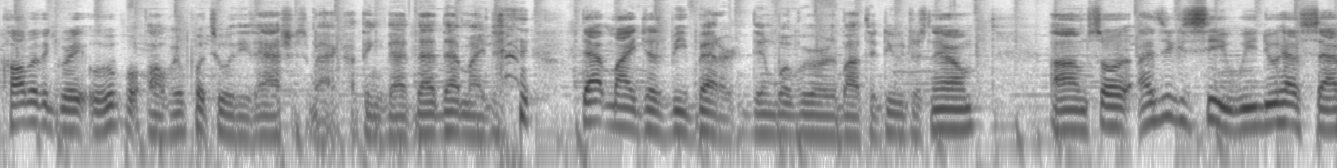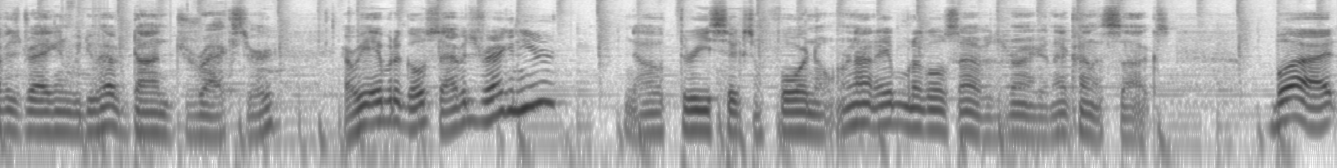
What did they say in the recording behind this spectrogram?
Call by the Grave. We'll put, oh, we'll put two of these ashes back. I think that that that might that might just be better than what we were about to do just now. Um, so as you can see, we do have Savage Dragon. We do have Dawn Dragster. Are we able to go Savage Dragon here? No, three, six, and four. No, we're not able to go Savage Dragon. That kind of sucks. But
